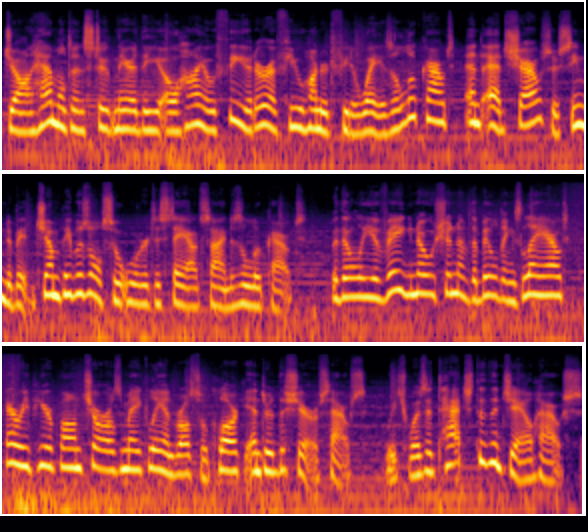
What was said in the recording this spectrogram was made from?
John Hamilton stood near the Ohio Theater a few hundred feet away as a lookout, and Ed Shouse, who seemed a bit jumpy, was also ordered to stay outside as a lookout. With only a vague notion of the building's layout, Harry Pierpont, Charles Makeley, and Russell Clark entered the sheriff's house, which was attached to the jailhouse.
